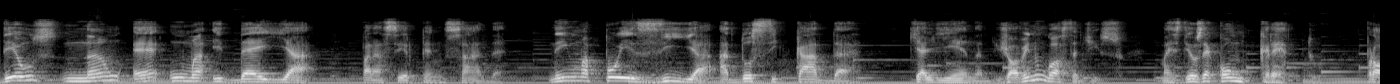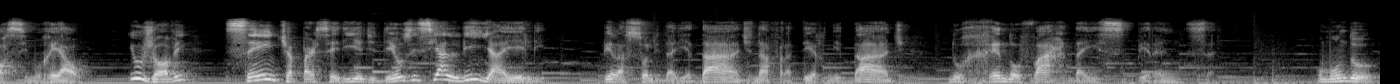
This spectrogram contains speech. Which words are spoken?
Deus não é uma ideia para ser pensada, nem uma poesia adocicada que aliena. O jovem não gosta disso, mas Deus é concreto, próximo, real. E o jovem sente a parceria de Deus e se alia a ele pela solidariedade, na fraternidade, no renovar da esperança. O mundo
